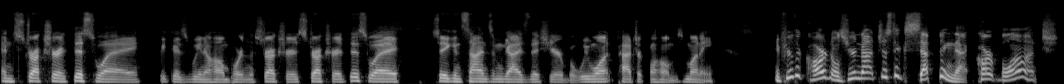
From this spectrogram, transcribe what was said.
and structure it this way, because we know how important the structure is, structure it this way so you can sign some guys this year, but we want Patrick Mahomes money. If you're the Cardinals, you're not just accepting that carte blanche.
